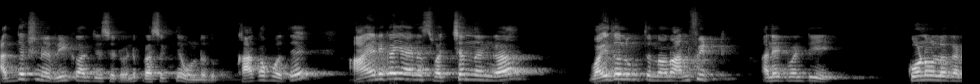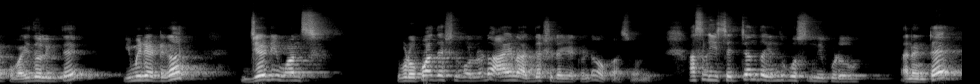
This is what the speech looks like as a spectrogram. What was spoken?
అధ్యక్షుని రీకాల్ చేసేటువంటి ప్రసక్తే ఉండదు. కాకపోతే ఆయనకై ఆయన స్వచ్ఛందంగా వైదొలుగుతున్నాను అన్ఫిట్ అనేటువంటి కోణంలో కనుక వైదొలిగితే ఇమీడియట్గా జేడీ వాన్స్ ఇప్పుడు ఉపాధ్యక్షుడిగా ఉన్నాడు ఆయన అధ్యక్షుడు అయ్యేటువంటి అవకాశం ఉంది. అసలు ఈ చర్చ అంతా ఎందుకు వస్తుంది ఇప్పుడు? అని అంటే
